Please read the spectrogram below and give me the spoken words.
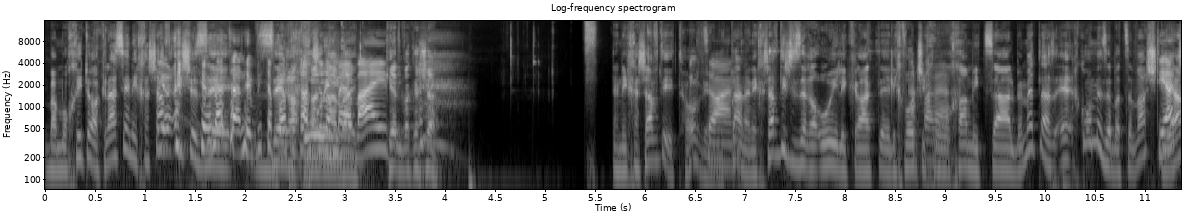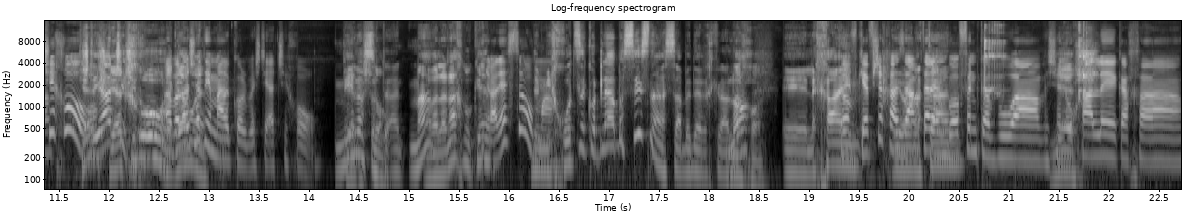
במוחיטו הקלאסי, אני חשבתי שזה יונתן הביא את ראוי. שלו מהבית. כן, בבקשה. אני חשבתי, טוב. יונתן, אני חשבתי שזה ראוי לקראת, אה, לכבוד אחלה. שחרורך מצה"ל, באמת, איך קוראים לזה בצבא? שתיית שחרור. שתיית שחרור. שחרור. אבל לא לגמרי. שותים אלכוהול בשתיית שחרור. מי כן, לא. שותה? מה? אבל אנחנו כן. נראה לי אסור, זה מה? מחוץ לכותלי הבסיס נעשה בדרך כלל, לא? נכון. אה, לחיים, טוב, כיף שחזרת אלינו באופן קבוע. ושנוכל אה, ככה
